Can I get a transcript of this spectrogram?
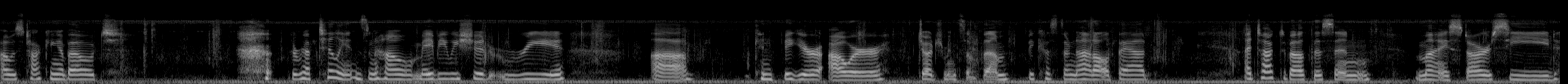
I was talking about the reptilians and how maybe we should re uh, configure our judgments of them because they're not all bad. I talked about this in my Star Seed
